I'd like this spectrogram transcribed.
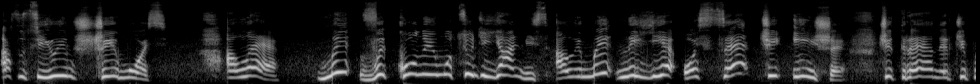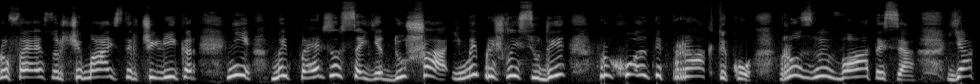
асоціюємо з чимось. Але ми виконуємо цю діяльність, але ми не є ось це чи інше, чи тренер, чи професор, чи майстер, чи лікар. Ні, ми перш за все є душа, і ми прийшли сюди проходити практику, розвиватися, як,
